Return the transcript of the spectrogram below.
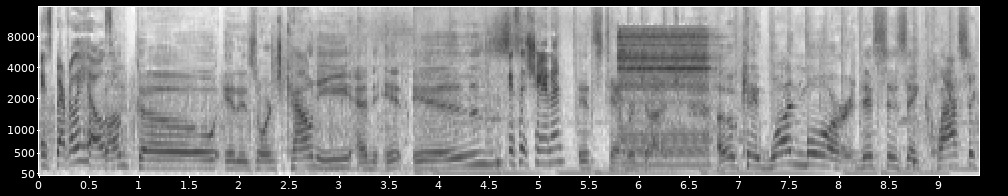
it's Beverly Hills. Bunko. It is Orange County, and it is. Is it Shannon? It's Tamra Judge. Okay, one more. This is a classic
